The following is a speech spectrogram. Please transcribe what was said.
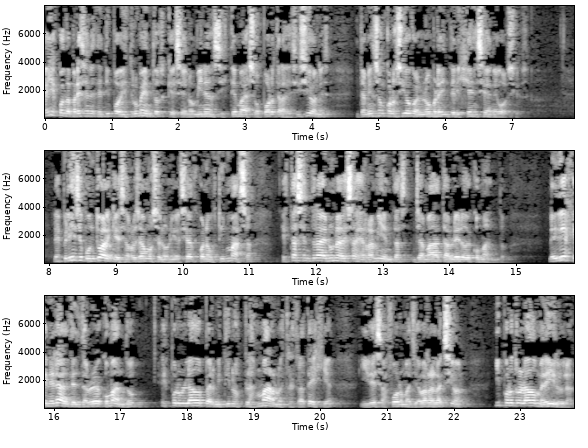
Ahí es cuando aparecen este tipo de instrumentos que se denominan sistema de soporte a las decisiones y también son conocidos con el nombre de inteligencia de negocios. La experiencia puntual que desarrollamos en la Universidad Juan Agustín Maza está centrada en una de esas herramientas llamada tablero de comando. La idea general del tablero de comando es por un lado permitirnos plasmar nuestra estrategia y de esa forma llevarla a la acción y por otro lado medirla.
